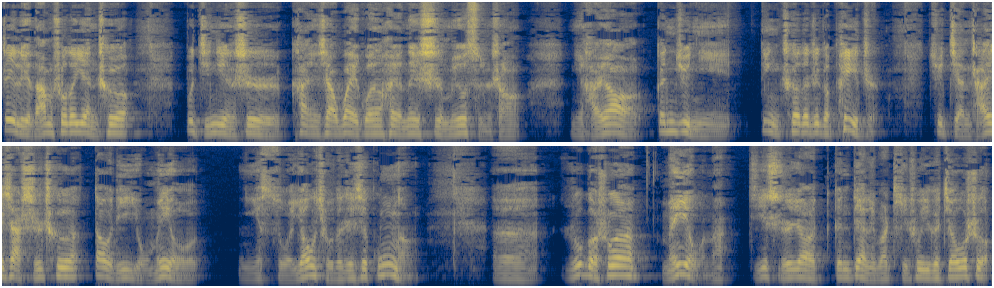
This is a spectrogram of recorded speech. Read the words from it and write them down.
这里咱们说的验车，不仅仅是看一下外观还有内饰没有损伤，你还要根据你订车的这个配置，去检查一下实车到底有没有你所要求的这些功能。呃，如果说没有呢，及时要跟店里边提出一个交涉，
